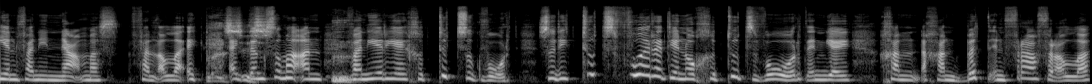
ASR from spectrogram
een van die ni'mas van Allah. Ek Precies. ek dink sommer aan wanneer jy getoets word. So die toets voordat jy nog getoets word en jy gaan gaan bid en vra vir Allah,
